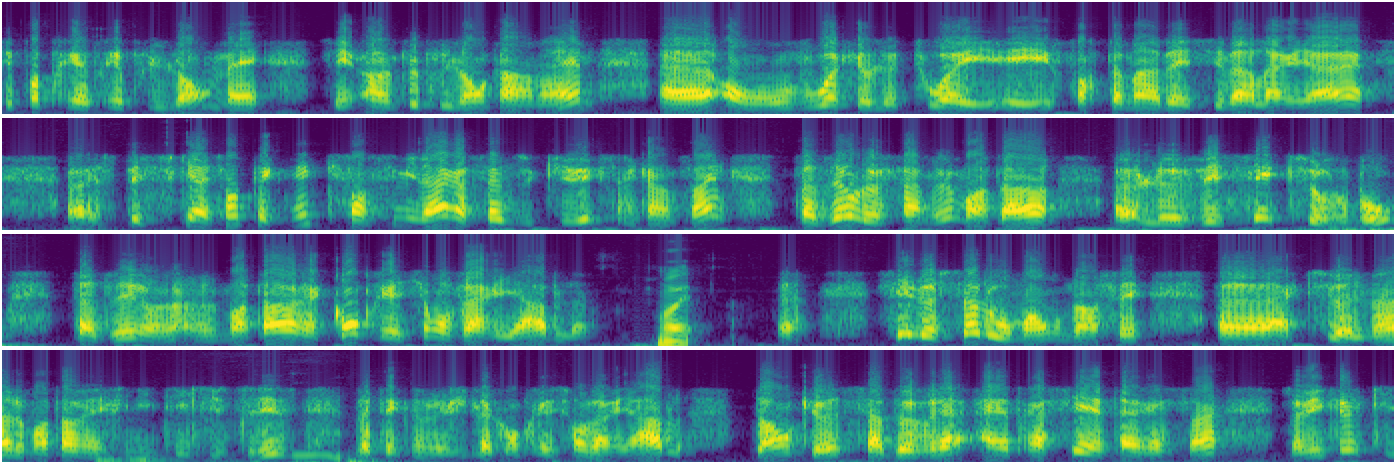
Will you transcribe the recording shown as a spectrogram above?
C'est pas très, très plus long, mais c'est un peu plus long quand même. Euh, on voit que le toit est, est fortement abaissé vers l'arrière. Euh, spécifications techniques qui sont similaires à celles du QX55, c'est-à-dire le fameux moteur, euh, le VC Turbo, c'est-à-dire un, un moteur à compression variable. Ouais. Euh, C'est le seul au monde, en fait, euh, actuellement, le moteur Infinity qui utilise la technologie de la compression variable. Donc, euh, ça devrait être assez intéressant. C'est un véhicule qui,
